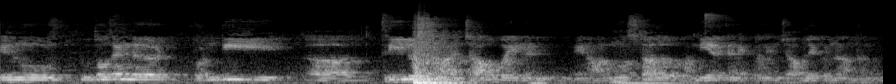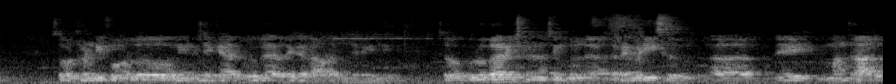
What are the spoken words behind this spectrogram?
నేను టూ థౌజండ్ ట్వంటీ త్రీలో నా జాబ్ పోయిందండి. నేను ఆల్మోస్ట్ ఆల్ వన్ ఇయర్ కన్నా ఎక్కువ నేను జాబ్ లేకుండా ఉన్నాను. సో ట్వంటీ ఫోర్లో నేను జకేఆర్ గురువు గారి దగ్గర రావడం జరిగింది. సో గురువు గారు ఇచ్చిన సింపుల్ రెమెడీస్ మంత్రాలు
